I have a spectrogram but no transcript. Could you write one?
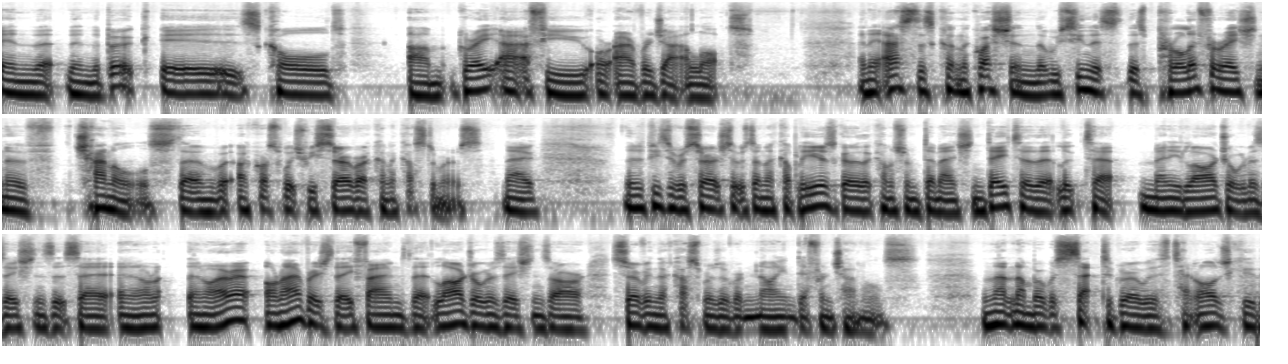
in the in the book is called um, "Great at a Few" or "Average at a Lot." And it asks this kind of question that we've seen this this proliferation of channels that, across which we serve our kind of customers. Now, there's a piece of research that was done a couple of years ago that comes from Dimension Data that looked at many large organizations that said, and on, and on average, they found that large organizations are serving their customers over nine different channels. And that number was set to grow with technological,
